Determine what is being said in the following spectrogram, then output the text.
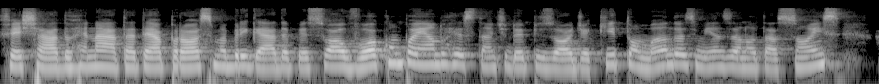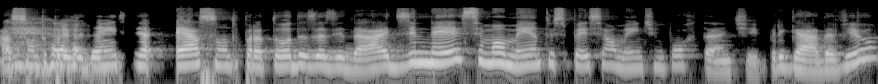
Fechado, Renata. Até a próxima. Obrigada, pessoal. Vou acompanhando o restante do episódio aqui, tomando as minhas anotações. Assunto Previdência é assunto para todas as idades e nesse momento especialmente importante. Obrigada, viu?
